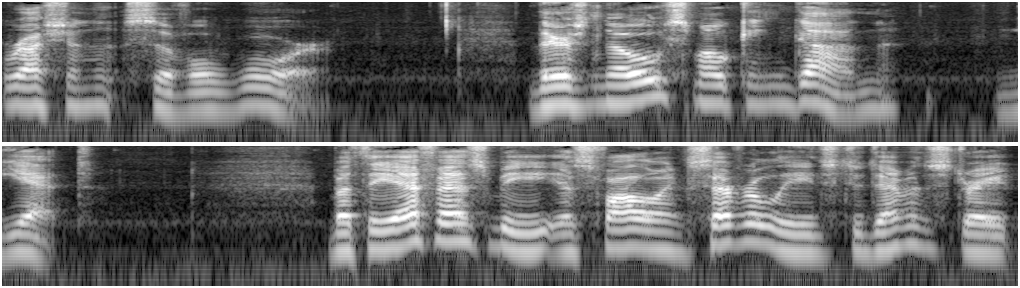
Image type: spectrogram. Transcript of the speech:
Russian Civil War. There's no smoking gun yet. But the FSB is following several leads to demonstrate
